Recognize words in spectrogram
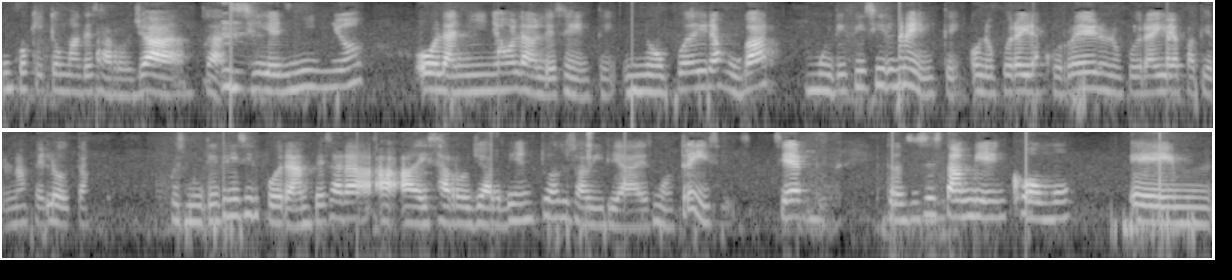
un poquito más desarrollada. O sea, si el niño o la niña o el adolescente no puede ir a jugar, muy difícilmente, o no podrá ir a correr, o no podrá ir a patear una pelota, pues muy difícil podrá empezar a, a desarrollar bien todas sus habilidades motrices, ¿cierto? Entonces es también como Em,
